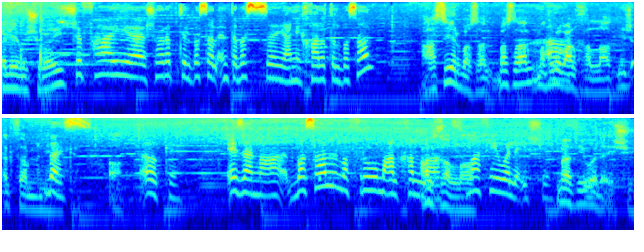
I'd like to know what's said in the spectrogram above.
نخليهم شوي. شوف هاي شوربة البصل أنت بس يعني خالط البصل؟ عصير بصل. بصل مضروب آه. على الخلاط مش أكثر من هيك. بس. آه. أوكي. إذا بصل مفروم على الخلاط. على الخلاط. ما في ولا شيء ما في ولا شيء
